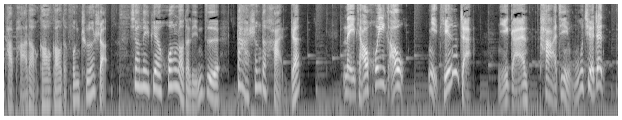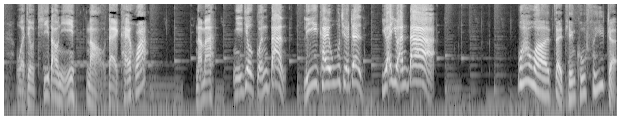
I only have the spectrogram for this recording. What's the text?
他爬到高高的风车上，向那片荒老的林子大声地喊着。那条灰狗，你听着，你敢踏进乌雀镇，我就踢到你脑袋开花。那么你就滚蛋，离开乌雀镇，远远的。娃娃在天空飞着，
